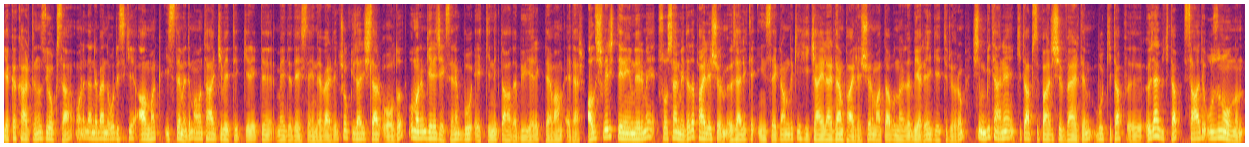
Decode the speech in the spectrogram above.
yaka kartınız yoksa o nedenle ben de o riski almak istemedim ama takip ettik. Gerekli medya desteğini de verdik. Çok güzel işler oldu. Umarım gelecek sene bu etkinlik daha daha da büyüyerek devam eder. Alışveriş deneyimlerimi sosyal medyada paylaşıyorum. Özellikle Instagram'daki hikayelerden paylaşıyorum. Hatta bunları da bir araya getiriyorum. Şimdi bir tane kitap siparişi verdim. Bu kitap e, özel bir kitap. Sade Uzunoğlu'nun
